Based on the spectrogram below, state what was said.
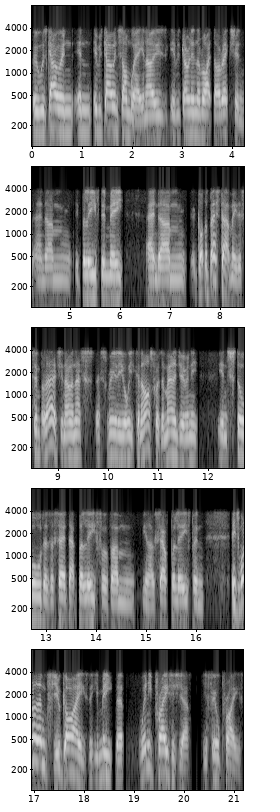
who was going in. It was going somewhere, you know. He was, he was going in the right direction, and um, he believed in me, and um, got the best out of me. The simple as, you know, and that's that's really all you can ask for as a manager. And he, he installed, as I said, that belief of um, you know self belief, and he's one of them few guys that you meet that when he praises you, you feel praised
